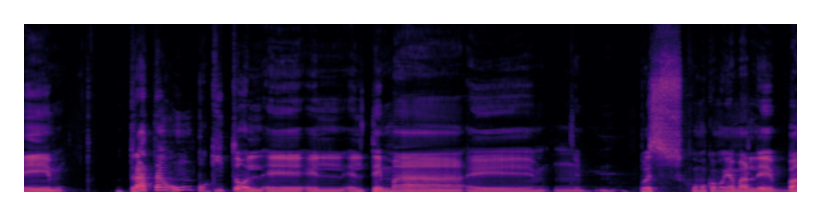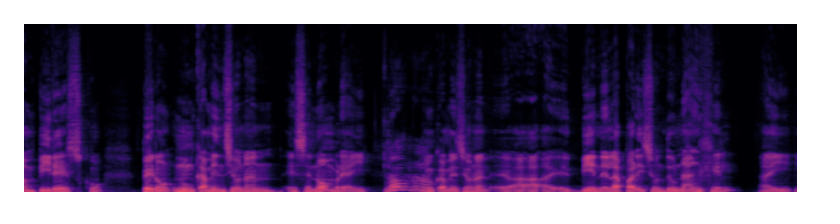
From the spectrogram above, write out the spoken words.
Eh, trata un poquito el, el- el tema, pues, ¿cómo, ¿cómo llamarle? Vampiresco, pero nunca mencionan ese nombre ahí. no, no, no. Nunca mencionan. Viene la aparición de un ángel ahí,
